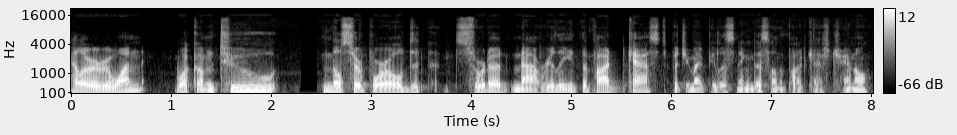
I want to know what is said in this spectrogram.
Hello, everyone. Welcome to Milsurp World. Sort of, not really the podcast, but you might be listening to this on the podcast channel.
